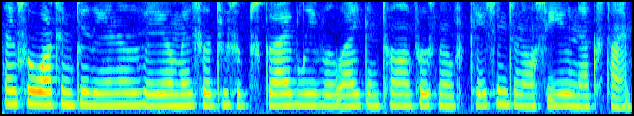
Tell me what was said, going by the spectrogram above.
Thanks for watching to the end of the video. Make sure to subscribe, leave a like, and turn on post notifications, and I'll see you next time.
